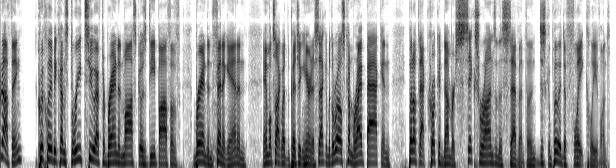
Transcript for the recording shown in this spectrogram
nothing quickly becomes 3-2 after Brandon Moss goes deep off of Brandon Finnegan and and we'll talk about the pitching here in a second but the Royals come right back and put up that crooked number 6 runs in the 7th and just completely deflate Cleveland.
